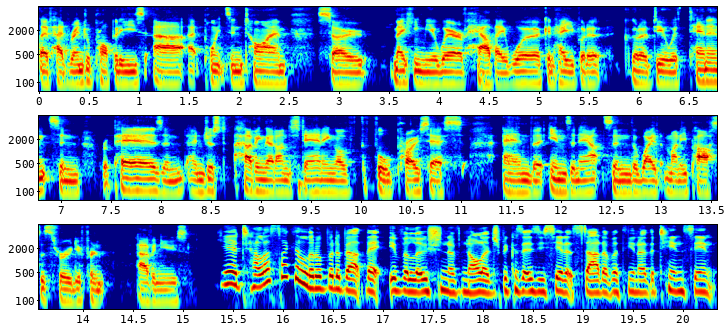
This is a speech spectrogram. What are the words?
they've had rental properties uh, at points in time. So making me aware of how they work and how you've got to got to deal with tenants and repairs and and just having that understanding of the full process and the ins and outs and the way that money passes through different avenues. Yeah, tell us like a little bit about that evolution of knowledge because as you said, it started with, you know, the 10 cent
